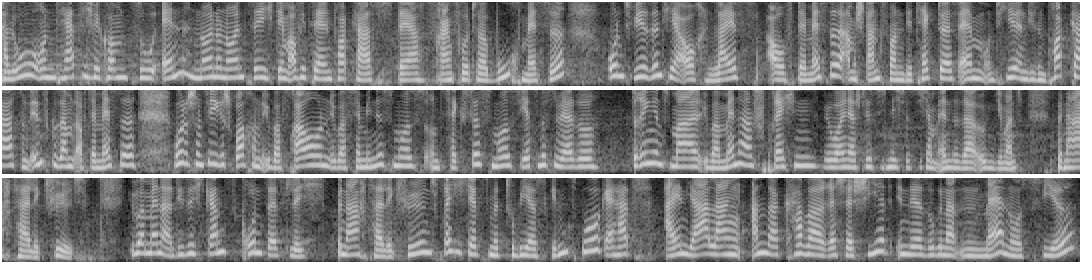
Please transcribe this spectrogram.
Hallo und herzlich willkommen zu N99, dem offiziellen Podcast der Frankfurter Buchmesse. Und wir sind hier auch live auf der Messe am Stand von Detektor FM und hier in diesem Podcast und insgesamt auf der Messe wurde schon viel gesprochen über Frauen, über Feminismus und Sexismus. Jetzt müssen wir also dringend mal über Männer sprechen. Wir wollen ja schließlich nicht, dass sich am Ende da irgendjemand benachteiligt fühlt. Über Männer, die sich ganz grundsätzlich benachteiligt fühlen, spreche ich jetzt mit Tobias Ginsburg. Er hat ein Jahr lang undercover recherchiert in der sogenannten Manosphere,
